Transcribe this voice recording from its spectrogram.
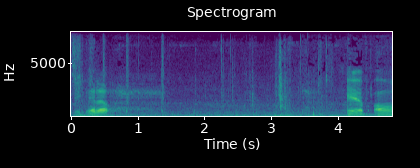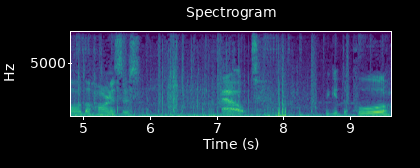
take that out. Have all the harnesses out. We get to pull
